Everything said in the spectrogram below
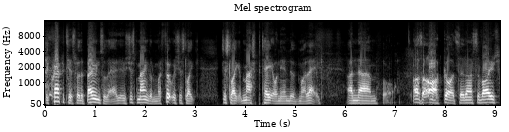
the crepitus where the bones were there, it was just mangled, and my foot was just like, just like a mashed potato on the end of my leg, and um, I was like, oh god. So then I survived.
